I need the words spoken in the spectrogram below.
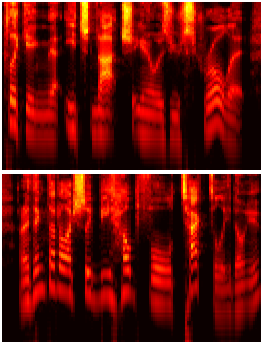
clicking that each notch, you know, as you scroll it. And I think that'll actually be helpful tactily, don't you?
